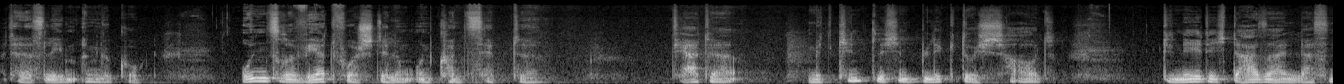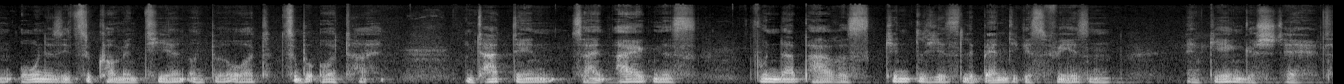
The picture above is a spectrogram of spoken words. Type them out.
hat er das Leben angeguckt. Unsere Wertvorstellungen und Konzepte, die hat er mit kindlichem Blick durchschaut, gnädig da sein lassen, ohne sie zu kommentieren und beurt zu beurteilen. Und hat denen sein eigenes wunderbares, kindliches, lebendiges Wesen entgegengestellt.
